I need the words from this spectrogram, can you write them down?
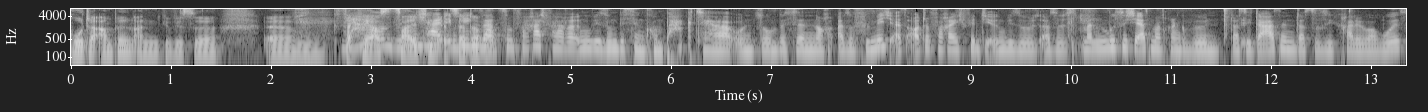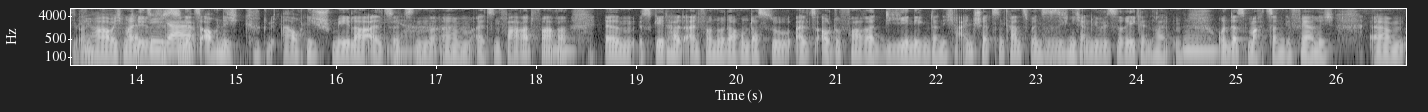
rote Ampeln an gewisse ähm, Verkehrszeichen ja, und sie sind halt im Gegensatz zum Fahrradfahrer irgendwie so ein bisschen kompakter und so ein bisschen noch, also für mich als Autofahrer, ich finde die irgendwie so, also es, man muss sich erstmal dran gewöhnen, dass sie da sind, dass du sie gerade überholst. ja, aber ich meine, sie sind jetzt auch nicht auch nicht schmäler als ja. jetzt ein ähm, als ein Fahrradfahrer. Mhm. Ähm, es geht halt einfach nur darum, dass du als Autofahrer diejenigen dann nicht einschätzen kannst, wenn sie sich nicht an gewisse Regeln halten. Mhm. Und das macht's dann gefährlich. Ähm,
